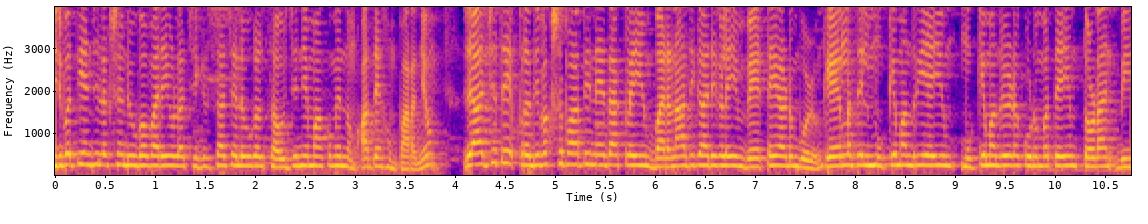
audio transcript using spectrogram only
ഇരുപത്തിയഞ്ച് ലക്ഷം രൂപ വരെയുള്ള ചികിത്സാ ചെലവുകൾ സൗജന്യമാക്കുമെന്നും അദ്ദേഹം പറഞ്ഞു. രാജ്യത്തെ പ്രതിപക്ഷ പാർട്ടി നേതാക്കളെയും ഭരണാധികാരികളെയും വേട്ടയാടുമ്പോഴും കേരളത്തിൽ മുഖ്യമന്ത്രിയെയും മുഖ്യമന്ത്രിയുടെ കുടുംബത്തെയും തൊടാൻ ബി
